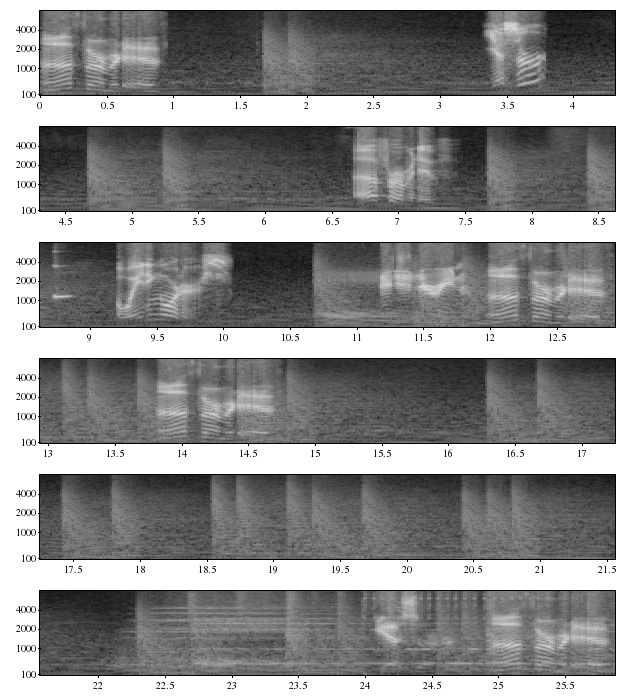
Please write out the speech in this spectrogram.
Affirmative. Yes, sir? Affirmative. Awaiting orders. Engineering. Affirmative. Affirmative. Yes, sir. Affirmative.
